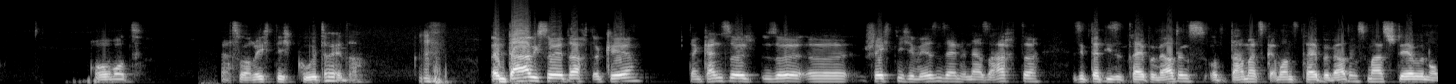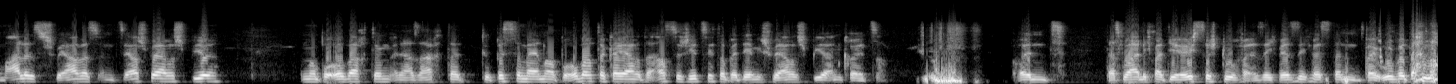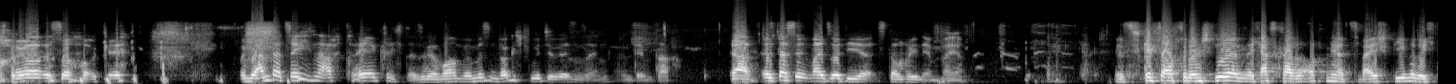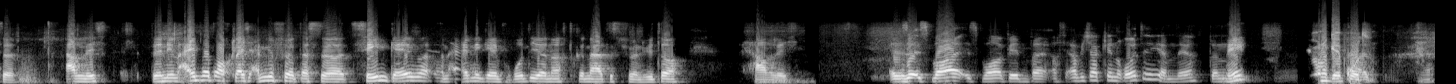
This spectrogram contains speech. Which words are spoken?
Robert, das war richtig gut heute. und da habe ich so gedacht, okay, dann kann es so, so äh, schlecht nicht gewesen sein. Und er sagte, es gibt ja diese drei Bewertungs- oder damals waren es drei Bewertungsmaßstäbe, normales, schweres und sehr schweres Spiel in der Beobachtung und er sagte, du bist in meiner Beobachterkarriere der erste Schiedsrichter, bei dem ich schweres Spiel ankreuze. Und das war nicht mal die höchste Stufe. Also ich weiß nicht, was dann bei Uwe dann noch höher ist, aber okay. Und wir haben tatsächlich eine 8-3 gekriegt. Also wir, waren, wir müssen wirklich gut gewesen sein an dem Tag. Ja, also das sind mal so die Story nebenbei. Es gibt auch zu dem Spiel, ich habe es gerade offen hier, zwei Spielberichte. Herrlich. Denn im einen wird auch gleich angeführt, dass du zehn gelbe und eine gelb-rote hier noch drin hattest für einen Hüter. Herrlich. Also es war, es war auf jeden Fall. Ach, habe ich ja keine rote gegeben, ne? Dann, nee. Oder gelb-rot. Ja.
